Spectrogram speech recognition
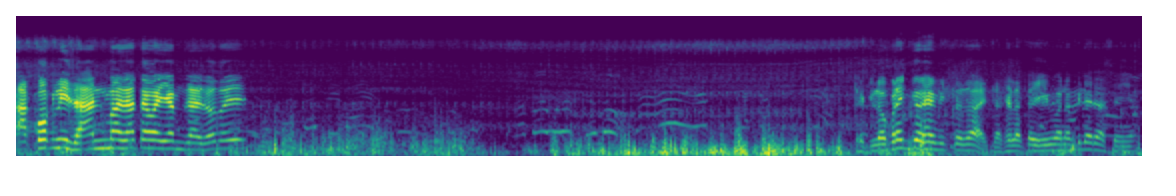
આ કોકની જાનમાં જતા હોય એમ જાય તો એ ઢગલો પડી ગયો છે મિત્રો. તો આ તો હીવાના પીડા છે અહીંયા.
